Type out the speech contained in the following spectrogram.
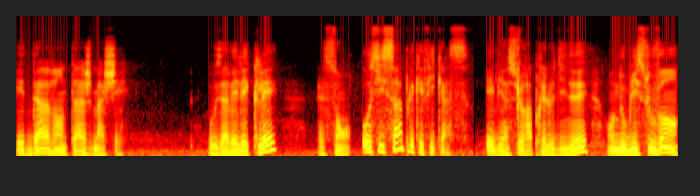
Et davantage mâcher. Vous avez les clés, elles sont aussi simples qu'efficaces. Et bien sûr, après le dîner, on oublie souvent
